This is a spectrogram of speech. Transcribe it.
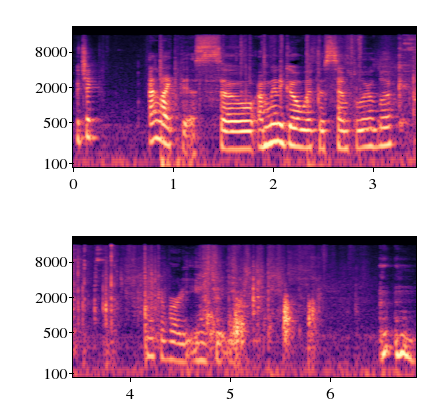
Which I, I like this, so I'm gonna go with a simpler look. I think I've already inked it yet.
